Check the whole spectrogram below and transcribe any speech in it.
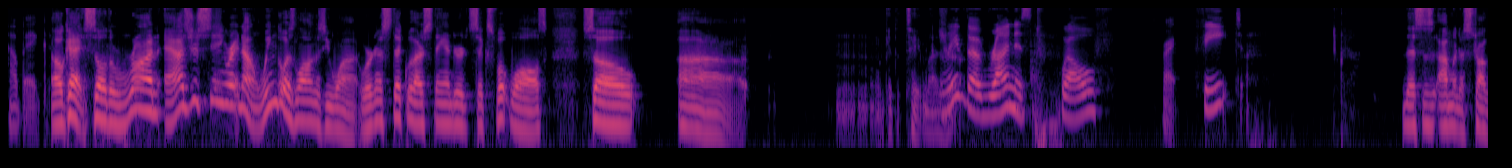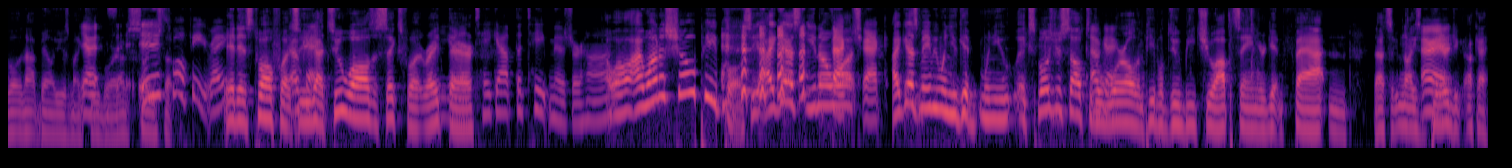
how big? Okay, so the run, as you're seeing right now, we can go as long as you want. We're gonna stick with our standard six foot walls. So, uh, get the tape measure. I believe the run is 12 Right. feet. This is I'm gonna struggle to not being able to use my yeah, keyboard. I'm it's- so it used 12 feet, right? It is 12 foot. So you got two walls of six foot right You there. Take out the tape measure, huh? Well, I want to show people. See, I guess you know Fact what? check. I guess maybe when you get when you expose yourself to the world and people do beat you up saying you're getting fat and that's a nice All beard. right. You, okay.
